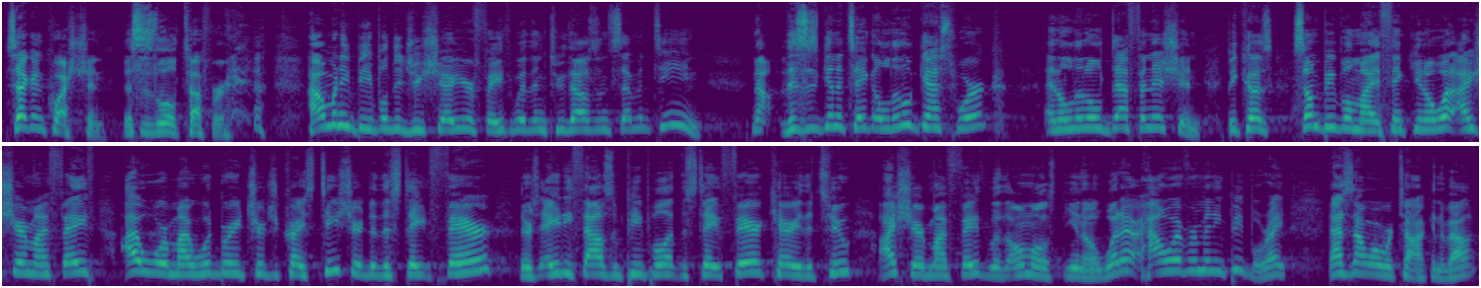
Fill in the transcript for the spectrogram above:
Second question. This is a little tougher. How many people did you share your faith with in 2017? Now, this is going to take a little guesswork and a little definition because some people might think, you know what, I share my faith. I wore my Woodbury Church of Christ t shirt to the state fair. There's 80,000 people at the state fair, carry the two. I shared my faith with almost, you know, whatever, however many people, right? That's not what we're talking about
